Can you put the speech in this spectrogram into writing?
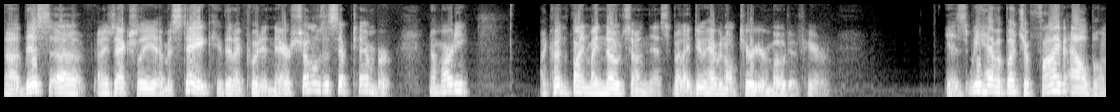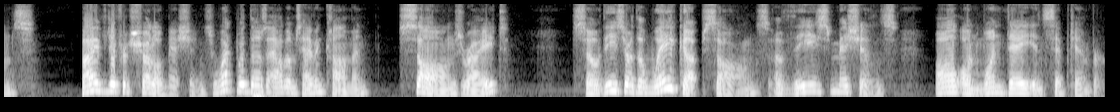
Uh, this uh, is actually a mistake that I put in there. Shuttles of September. Now, Marty, I couldn't find my notes on this, but I do have an ulterior motive here. Is we have a bunch of five albums, five different shuttle missions. What would those albums have in common? Songs, right? So these are the wake up songs of these missions, all on one day in September.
